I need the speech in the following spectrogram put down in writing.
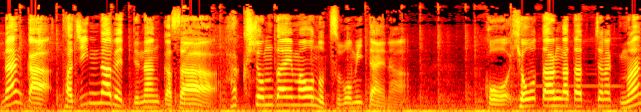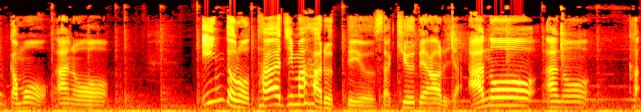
ー、なんか、多人鍋ってなんかさ、ハクション大魔王の壺みたいな、こう、ひょうたん型じゃなく、なんかもう、あのー、インドのタージマハルっていうさ、宮殿あるじゃん。あの、あの、か、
